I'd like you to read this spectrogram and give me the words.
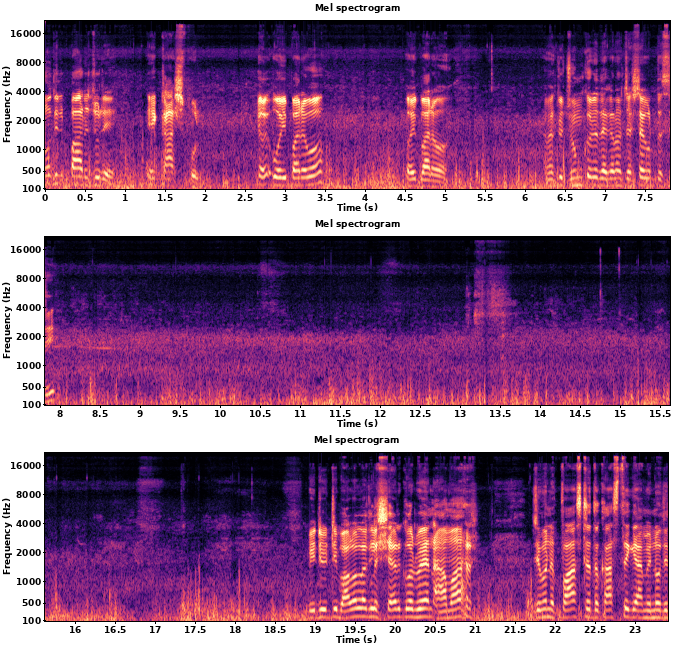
নদীর পার জুড়ে এই কাশফুল। ওই পারেও ওই পারেও আমি একটু জুম করে দেখানোর চেষ্টা করতেছি। ভিডিওটি ভালো লাগলে শেয়ার করবেন। আমার জীবনে ফার্স্ট এত কাছ থেকে আমি নদী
